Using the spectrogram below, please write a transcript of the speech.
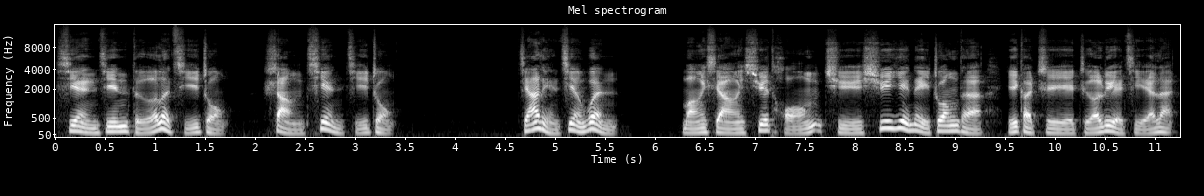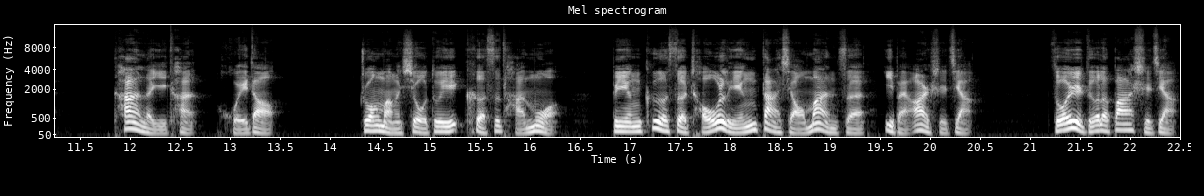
现今得了几种，尚欠几种。贾琏见问，忙向薛同取薛叶内装的一个纸折略节来，看了一看，回道：“装莽绣堆、缂丝檀墨，并各色绸绫大小幔子一百二十架，昨日得了八十架，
